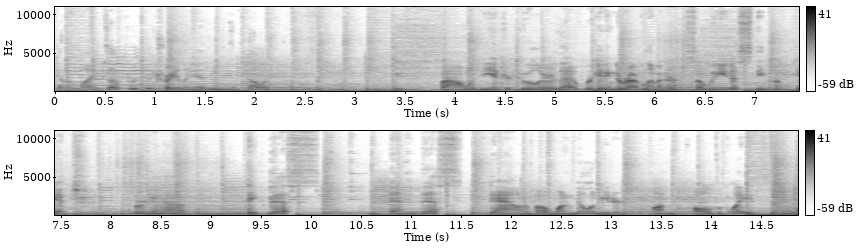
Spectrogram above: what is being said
kind of lines up with the trailing edge of the impeller. We found with the intercooler that we're hitting the rev limiter, so we need a steeper pitch. We're gonna take this and bend this down about one millimeter on all the blades.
